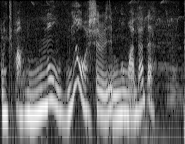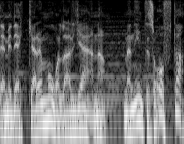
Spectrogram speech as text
Men det var många år sedan vi målade. Demideckare målar gärna, men inte så ofta.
